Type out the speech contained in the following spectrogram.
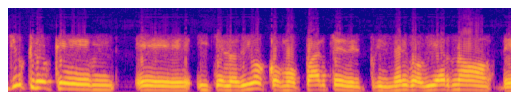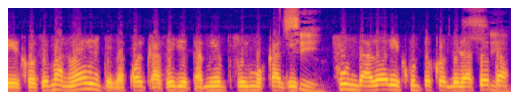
Yo creo que, eh, y te lo digo como parte del primer gobierno de José Manuel, de la cual Caserio también fuimos casi fundadores juntos con De la Sota,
